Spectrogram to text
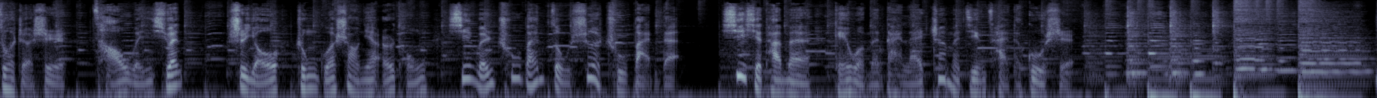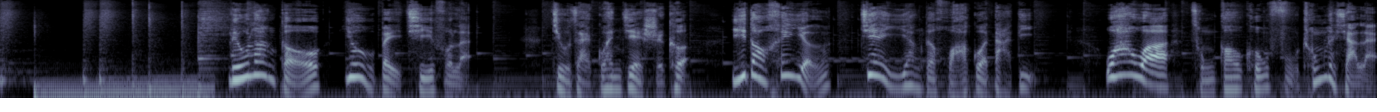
作者是曹文轩，是由中国少年儿童新闻出版总社出版的。谢谢他们给我们带来这么精彩的故事。流浪狗又被欺负了，就在关键时刻，一道黑影箭一样的划过大地，娃娃从高空俯冲了下来，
